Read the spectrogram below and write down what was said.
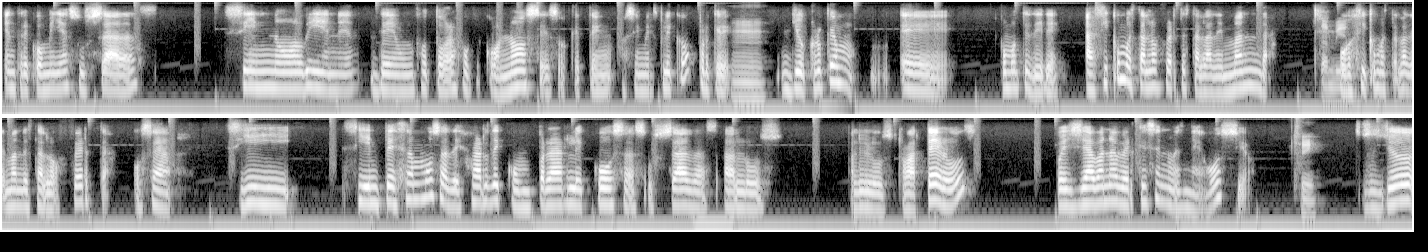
entre comillas usadas si no vienen de un fotógrafo que conoces o que tengo, así me explico, porque mm. yo creo que, eh, ¿cómo te diré? Así como está la oferta está la demanda, o así como está la demanda está la oferta, o sea, si, si empezamos a dejar de comprarle cosas usadas a los a los rateros, pues ya van a ver que ese no es negocio. Sí. Entonces yo,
